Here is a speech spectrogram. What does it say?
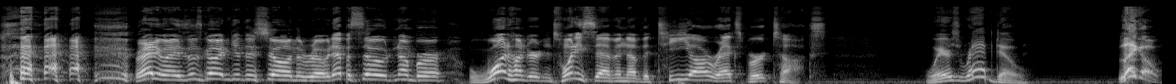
but anyways, let's go ahead and get this show on the road. Episode number 127 of the TR Expert Talks. Where's Rhabdo? Lego!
